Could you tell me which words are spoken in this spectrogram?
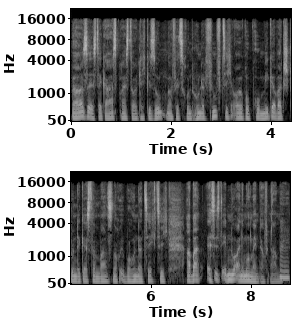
Börse, ist der Gaspreis deutlich gesunken auf jetzt rund 150 Euro pro Megawattstunde. Gestern waren es noch über 160. Aber es ist eben nur eine Momentaufnahme. Mhm.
